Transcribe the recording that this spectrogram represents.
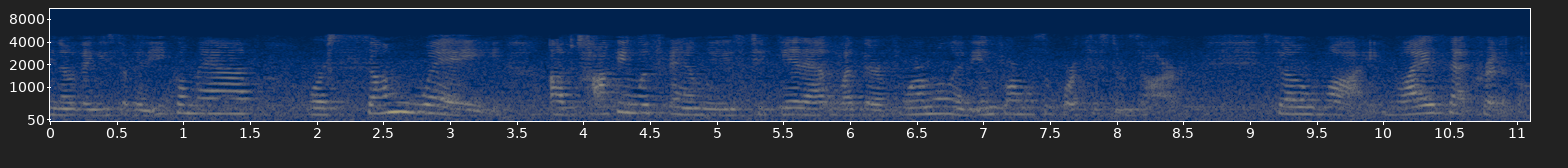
you know, the use of an eco-map or some way of talking with families to get at what their formal and informal support systems are. So why? Why is that critical?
